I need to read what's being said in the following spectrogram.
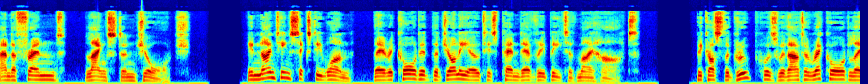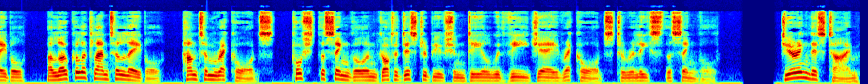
and a friend, Langston George. In 1961, they recorded the Johnny Otis penned Every Beat of My Heart. Because the group was without a record label, a local Atlanta label, Huntom Records, pushed the single and got a distribution deal with Vee-Jay Records to release the single. During this time,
